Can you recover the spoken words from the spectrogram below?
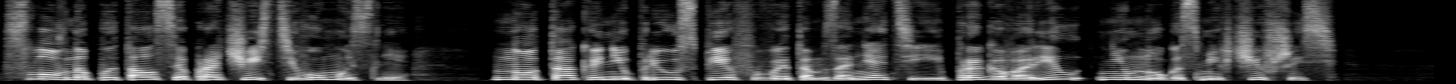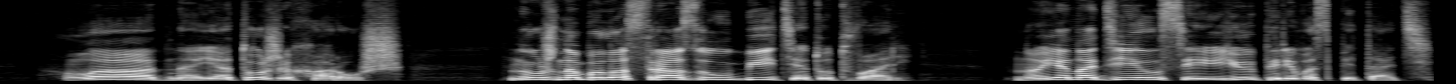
словно пытался прочесть его мысли, но так и не преуспев в этом занятии, проговорил, немного смягчившись. «Ладно, я тоже хорош. Нужно было сразу убить эту тварь, но я надеялся ее перевоспитать,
